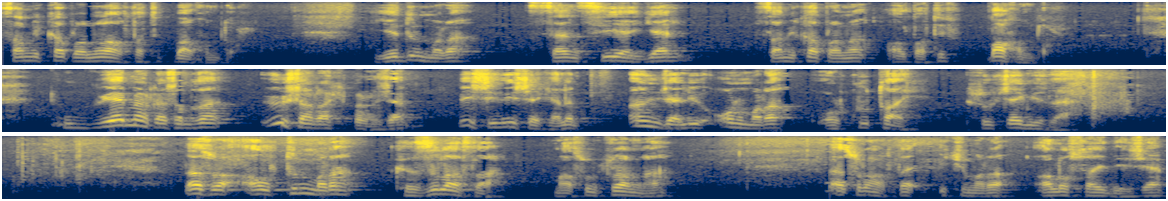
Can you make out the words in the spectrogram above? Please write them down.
Sami Kaplan'ın altta tip balkondur. 7 numara Sensiye Gel Sami Kaplan'a alternatif bakımdır. Güvenli arkadaşlarımıza 3 tane rakip vereceğim. Bir CD çekelim. Önceliği 10 numara Orkutay Yusuf Cengiz'le. Daha sonra 6 numara Kızıl Asla Masum Turan'la. Ve son hafta 2 numara Alosa'yı diyeceğim.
